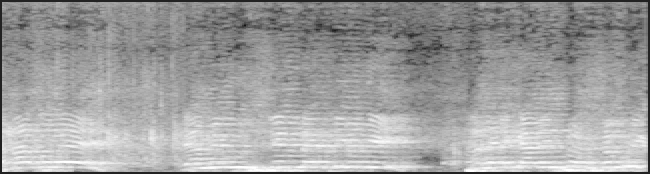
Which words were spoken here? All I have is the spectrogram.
না বলে আমি মুসলিমদের বিরোধী তাদেরকে আমি প্রশ্ন করি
